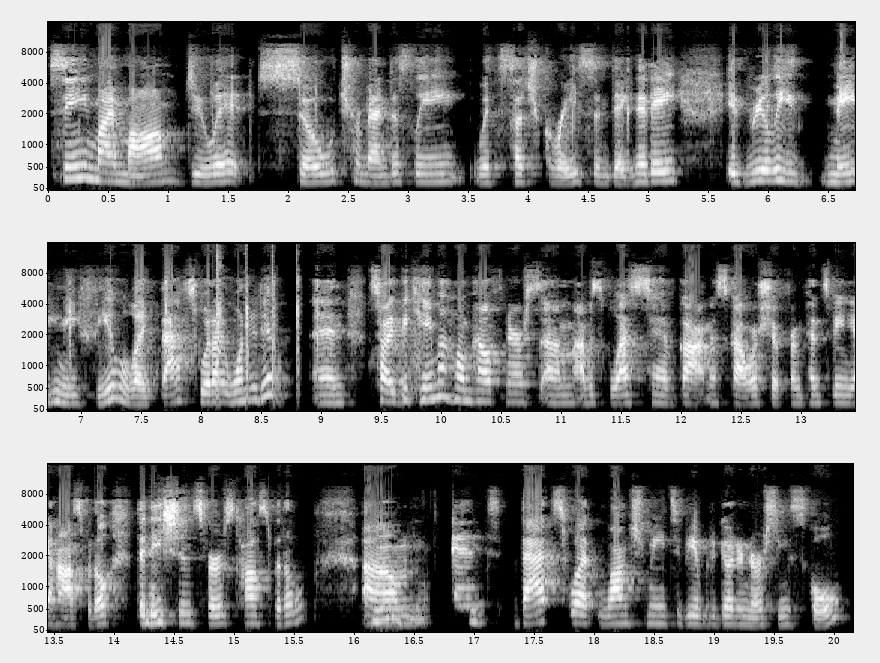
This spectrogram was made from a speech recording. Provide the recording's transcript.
seeing my mom do it so tremendously with such grace and dignity, it really made me feel like that's what I want to do. And so I became a home health nurse. Um, I was blessed to have gotten a scholarship from Pennsylvania Hospital, the nation's first hospital. Um, mm. And that's what launched me to be able to go to nursing school.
